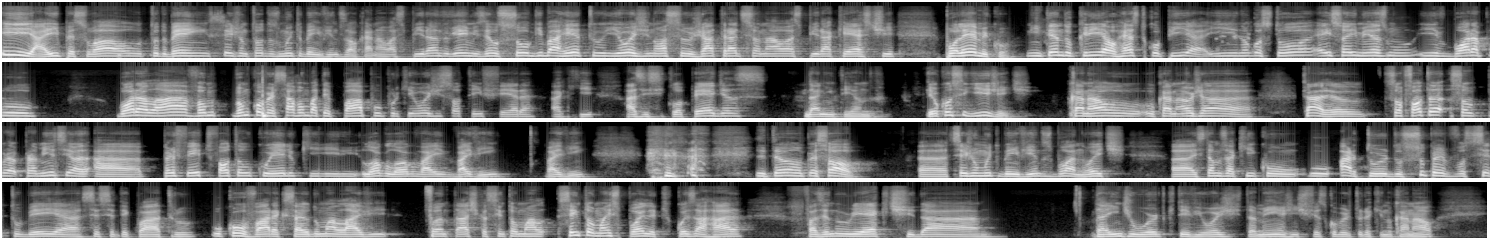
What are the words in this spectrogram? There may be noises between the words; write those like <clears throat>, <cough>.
E aí, pessoal, tudo bem? Sejam todos muito bem-vindos ao canal Aspirando Games. Eu sou o Gui Barreto e hoje nosso já tradicional AspiraCast polêmico. Nintendo cria, o resto copia e não gostou, é isso aí mesmo. E bora pro bora lá, vamos, vamos conversar, vamos bater papo, porque hoje só tem fera aqui, as enciclopédias da Nintendo. Eu consegui, gente. O canal, o canal já Cara, eu, só falta, só pra mim, assim, a, perfeito, falta o coelho que logo, logo vai, vai vir, vai vir. <laughs> então, pessoal, uh, sejam muito bem-vindos, boa noite. Uh, estamos aqui com o Arthur do Super Você Tubeia 64, o Covara que saiu de uma live fantástica sem tomar, sem tomar spoiler, que coisa rara, fazendo react da da Indie World que teve hoje, também a gente fez cobertura aqui no canal.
